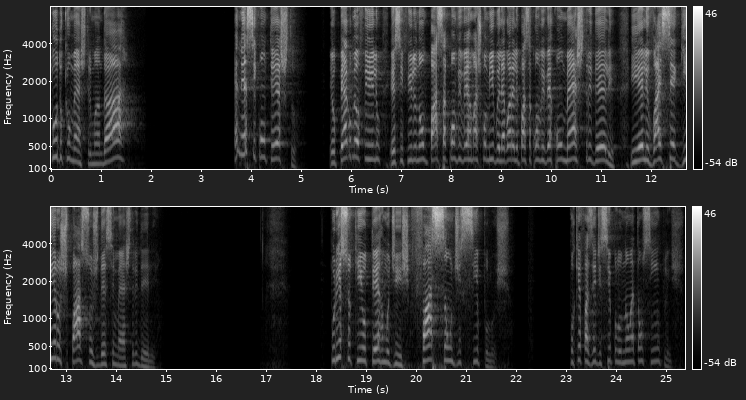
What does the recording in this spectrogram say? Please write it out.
Tudo que o mestre mandar é nesse contexto. Eu pego meu filho, esse filho não passa a conviver mais comigo, ele agora ele passa a conviver com o mestre dele, e ele vai seguir os passos desse mestre dele. Por isso que o termo diz: façam discípulos. Porque fazer discípulo não é tão simples.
